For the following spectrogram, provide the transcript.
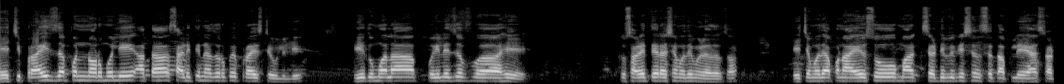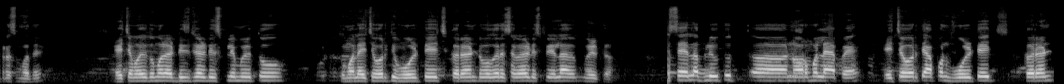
याची प्राइस आपण नॉर्मली आता साडेतीन हजार रुपये प्राइस ठेवलेली आहे. हे तुम्हाला पहिले जो आहे हे तो साडे तेराशे मध्ये मिळत होता. याच्यामध्ये आपण I S O mark certification आहेत आपले ह्या स्टार्टर्समध्ये. याच्यामध्ये तुम्हाला डिजिटल डिस्प्ले मिळतो. तुम्हाला याच्यावरती व्होल्टेज करंट वगैरे सगळं डिस्प्लेला मिळतं. याला ब्लूटूथ नॉर्मल ॲप आहे. याच्यावरती आपण व्होल्टेज करंट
